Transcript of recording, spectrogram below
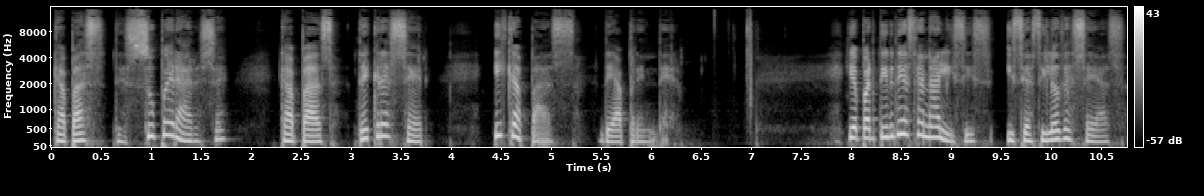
capaz de superarse, capaz de crecer y capaz de aprender. Y a partir de ese análisis, y si así lo deseas,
